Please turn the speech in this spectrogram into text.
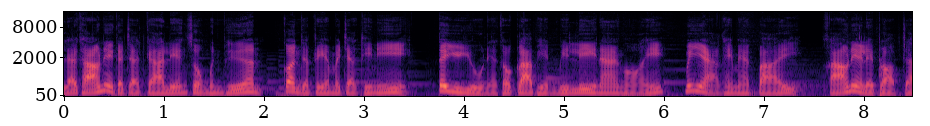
และเขาเนี่ยก็จัดการเลี้ยงส่งเพื่อนๆก่อนจะเตรียมไปจากที่นี่ แต่อยู่ๆเนี่ยเขากลับเห็นบิลลี่หน้าหงอย ไม่อยากให้แม็กไปเขาเนี่ยเลยปลอบใจ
